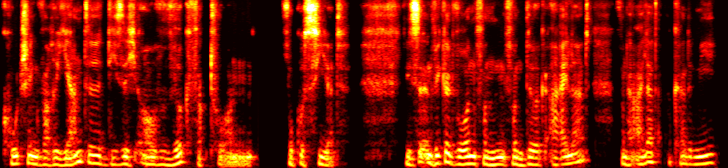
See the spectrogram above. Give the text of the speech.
Coaching-Variante, die sich auf Wirkfaktoren fokussiert. Die ist entwickelt worden von, von Dirk Eilert, von der Eilert Akademie.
